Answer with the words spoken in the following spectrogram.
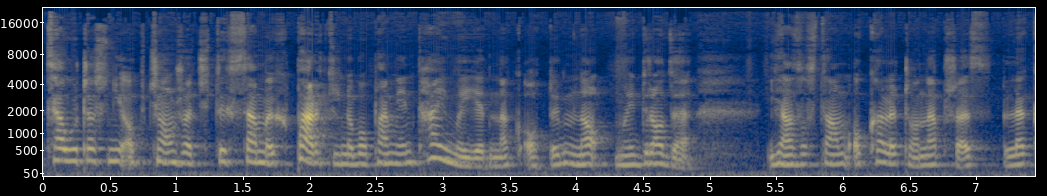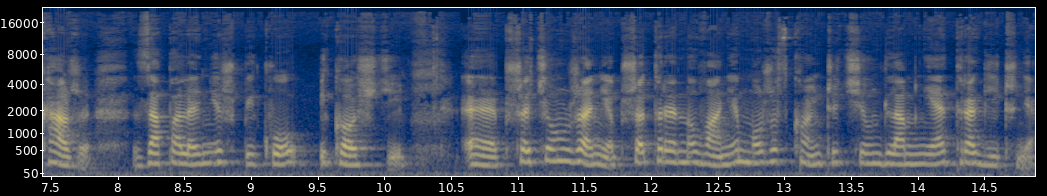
cały czas nie obciążać tych samych partii, no bo pamiętajmy jednak o tym, no moi drodzy, Ja zostałam okaleczona przez lekarzy. Zapalenie szpiku i kości, e, przeciążenie, przetrenowanie może skończyć się dla mnie tragicznie.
